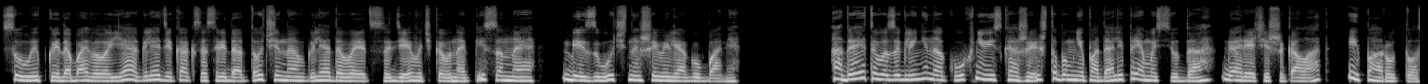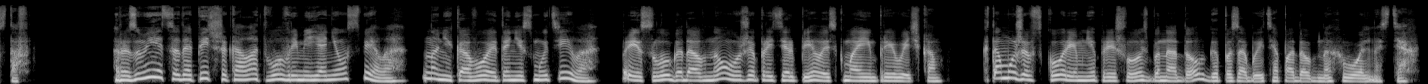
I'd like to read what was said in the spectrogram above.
С улыбкой добавила я, глядя, как сосредоточенно вглядывается девочка в написанное, беззвучно шевеля губами. А до этого загляни на кухню и скажи, чтобы мне подали прямо сюда горячий шоколад и пару тостов. Разумеется, допить шоколад вовремя я не успела, но никого это не смутило. Прислуга давно уже претерпелась к моим привычкам. К тому же вскоре мне пришлось бы надолго позабыть о подобных вольностях.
